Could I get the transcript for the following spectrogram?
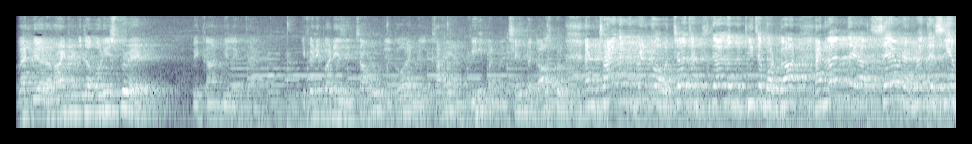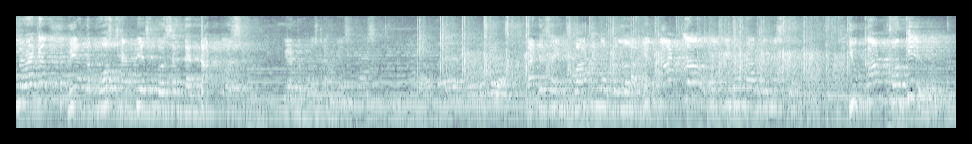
When we are anointed with the Holy Spirit, we can't be like that. If anybody is in trouble, we'll go and we'll cry and weep and we'll share the gospel and try to bring to our church and tell them to teach about God. And when they are saved and when they see a miracle, we are the most happiest person than that person. We are the most happiest person. That is the imparting of the love. You can't love if you don't have the Holy Spirit. You can't forgive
